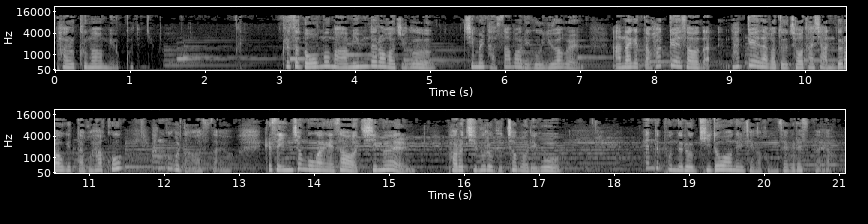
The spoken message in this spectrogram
바로 그 마음이었거든요. 그래서 너무 마음이 힘들어가지고 짐을 다 싸버리고 유학을 안 하겠다고 학교에서 나- 학교에다가도 저 다시 안 돌아오겠다고 하고 한국을 나왔어요. 그래서 인천공항에서 짐을 바로 집으로 붙여버리고 핸드폰으로 기도원을 제가 검색을 했어요.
